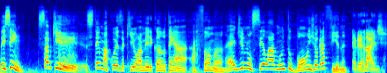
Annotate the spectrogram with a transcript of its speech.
Bem, sim, Sabe que hum. se tem uma coisa que o americano tem a, a, fama, é de não ser lá muito bom em geografia, né? É verdade.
